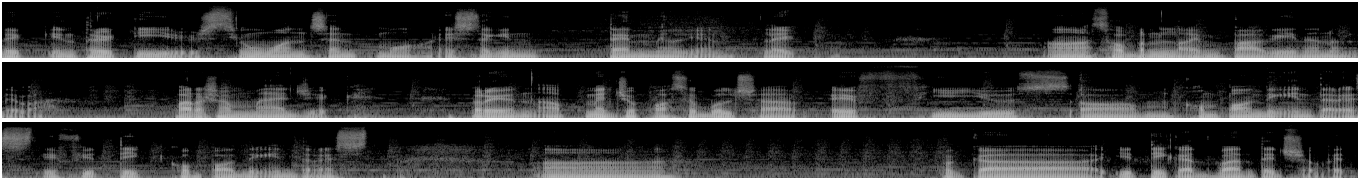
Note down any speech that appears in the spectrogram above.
Like, in 30 years, yung 1 cent mo is naging 10 million. Like, uh, sobrang laking bagay na nun, di ba? Para siyang magic. Pero yun, uh, medyo possible siya if you use um, compounding interest. If you take compounding interest, uh, pagka you take advantage of it.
